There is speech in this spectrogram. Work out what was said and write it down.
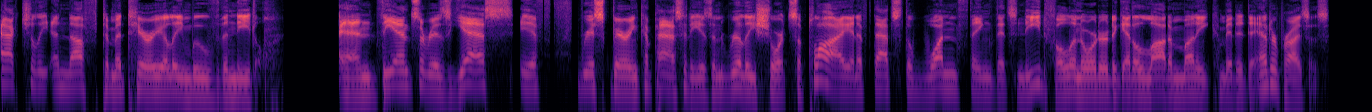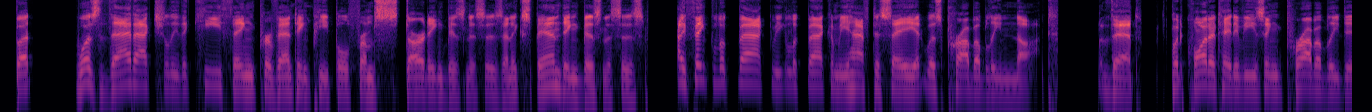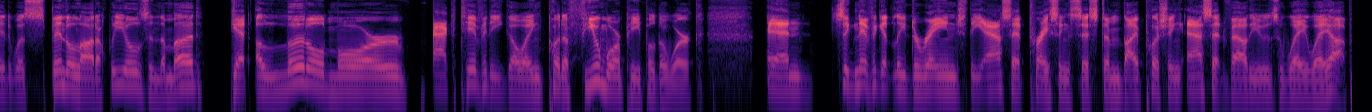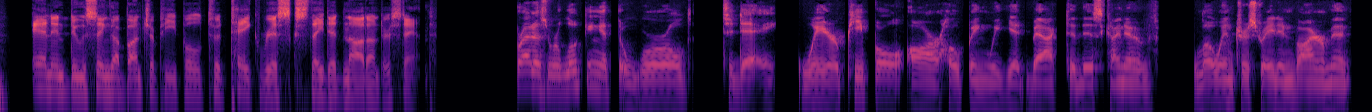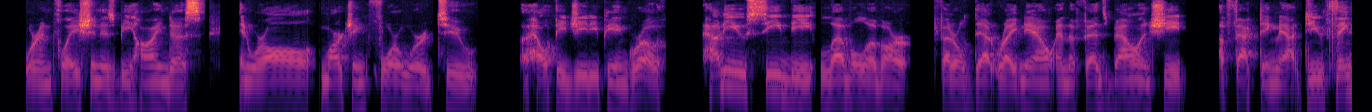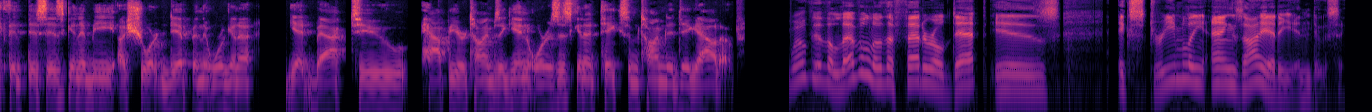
actually enough to materially move the needle? And the answer is yes, if risk bearing capacity is in really short supply, and if that's the one thing that's needful in order to get a lot of money committed to enterprises. But was that actually the key thing preventing people from starting businesses and expanding businesses? I think look back, we look back and we have to say it was probably not. That what quantitative easing probably did was spin a lot of wheels in the mud get a little more activity going, put a few more people to work, and significantly derange the asset pricing system by pushing asset values way, way up and inducing a bunch of people to take risks they did not understand. Brad, as we're looking at the world today, where people are hoping we get back to this kind of low interest rate environment where inflation is behind us and we're all marching forward to a healthy GDP and growth. How do you see the level of our federal debt right now and the Fed's balance sheet affecting that? Do you think that this is going to be a short dip and that we're going to get back to happier times again, or is this going to take some time to dig out of? Well, the, the level of the federal debt is extremely anxiety inducing.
